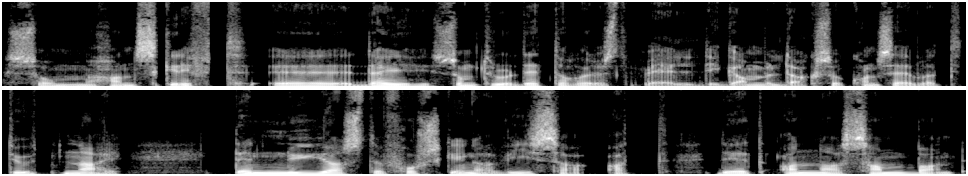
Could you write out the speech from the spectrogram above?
som håndskrift. Eh, de som tror dette høres veldig gammeldags og konservativt ut, nei. Den nyeste forskinga viser at det er et annet samband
